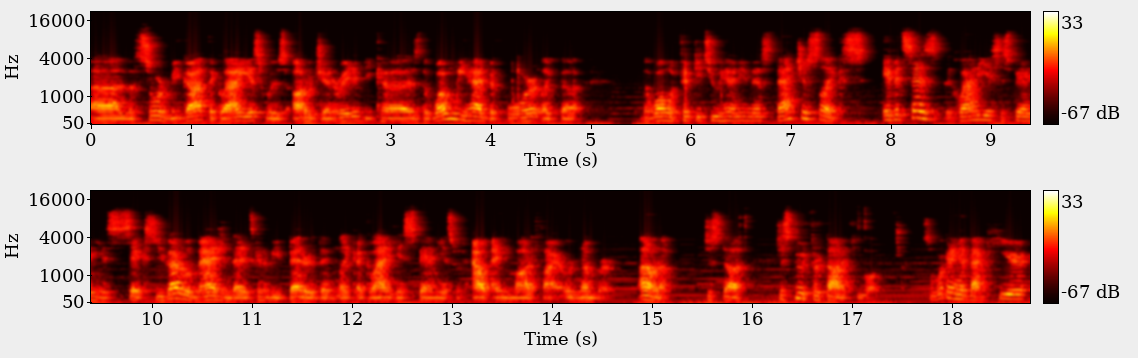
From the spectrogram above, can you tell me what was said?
uh, the sword we got, the Gladius, was auto-generated because the one we had before, like the the one with 52 handiness, that just like if it says Gladius Hispanius 6, you got to imagine that it's to be better than like a Gladius Hispanius without any modifier or number. I don't know. Just uh just food for thought if you will. So we're to head back here.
